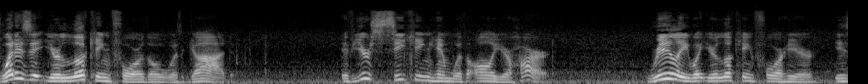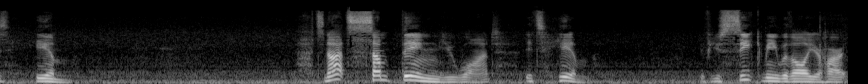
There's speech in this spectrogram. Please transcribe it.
What is it you're looking for, though, with God? if you're seeking him with all your heart, really what you're looking for here is him. It's not something you want, it's him. If you seek me with all your heart,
